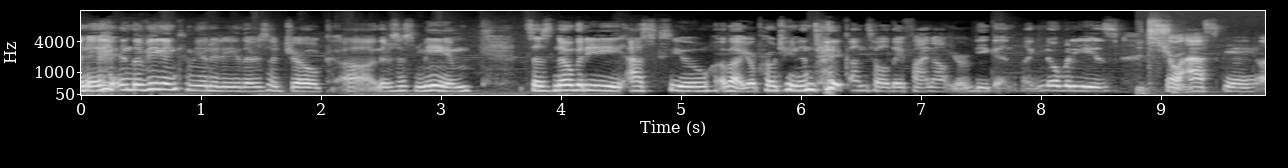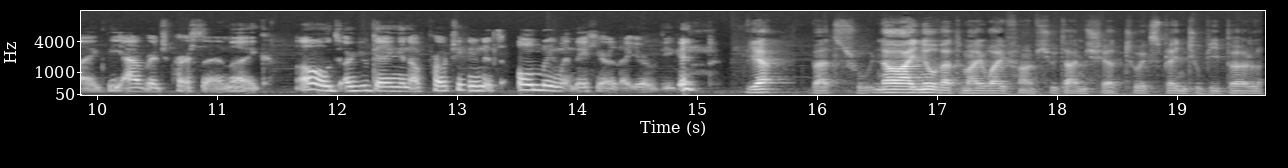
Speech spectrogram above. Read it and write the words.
and in the vegan community, there's a joke. Uh, there's this meme. It says nobody asks you about your protein intake until they find out you're vegan. Like nobody's you know, asking like the average person like, "Oh, are you getting enough protein?" It's only when they hear that you're vegan. Yeah, that's true. Now I know that my wife a few times she had to explain to people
